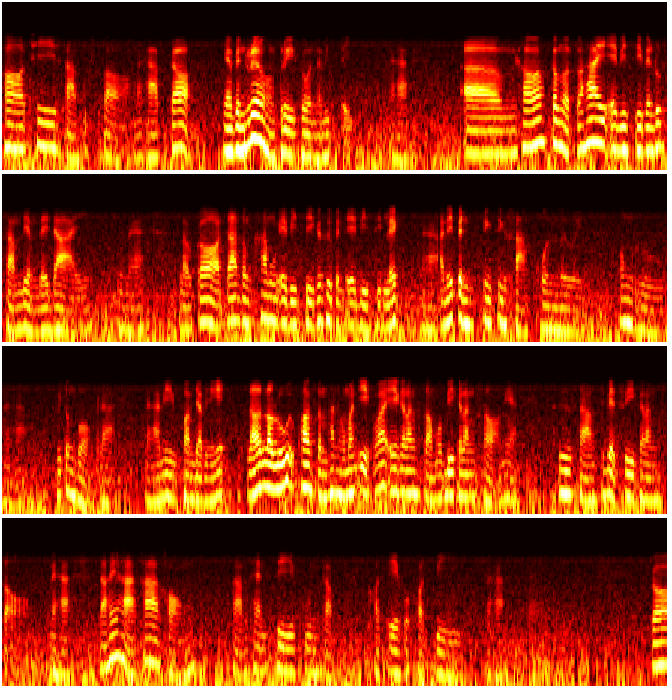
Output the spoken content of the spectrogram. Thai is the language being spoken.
ข้อที่ 32 นะครับ ก็ยังเป็นเรื่องของตรีโกณมิตินะฮะเเขากำหนดว่าให้ ABC เป็นรูปสามเหลี่ยมใดๆ ใช่ไหมแล้วก็ด้านตรงข้ามมุม ABC ก็คือเป็น ABC เล็กนะฮะ อันนี้เป็นจริงๆสากลเลย ต้องรู้นะฮะไม่ต้องบอกก็ได้นะฮะ มีความยาวเป็นอย่างนี้ แล้วเรารู้ความสัมพันธ์ของมันอีกว่า a กำลังสองบวก b กำลังสองเนี่ย คือ 31 c กำลังสองนะฮะ แล้วให้หาค่าของ 3 แทน c คูณกับ cos a บวก cos b นะฮะก็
